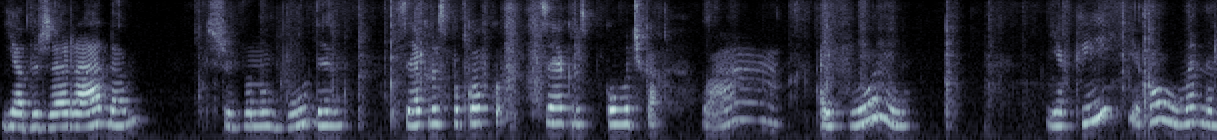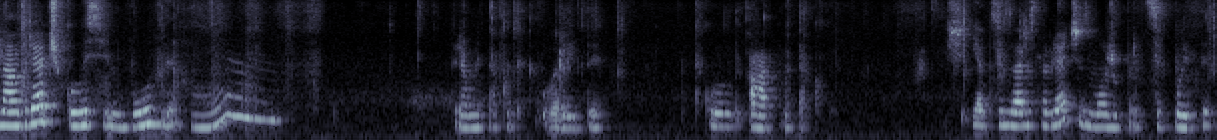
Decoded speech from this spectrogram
Я дуже рада, що воно буде. Це як розпаковка, це як розпаковочка Вау, айфону. Який, якого у мене навряд чи колись він буде. М. Прямо так от варити. А, отак. Я це зараз навряд чи зможу прицепити.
